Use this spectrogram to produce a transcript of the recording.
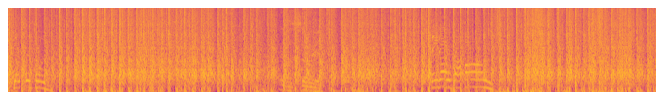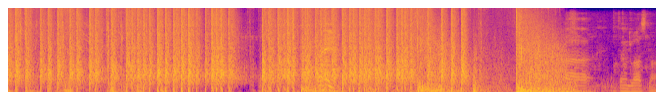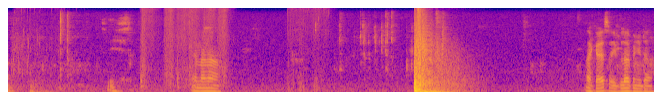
Kill this one. This is so weird. They don't die. Hey! Uh, it didn't last long. Jeez. Hey man, uh. Okay, so you blow up when you die.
